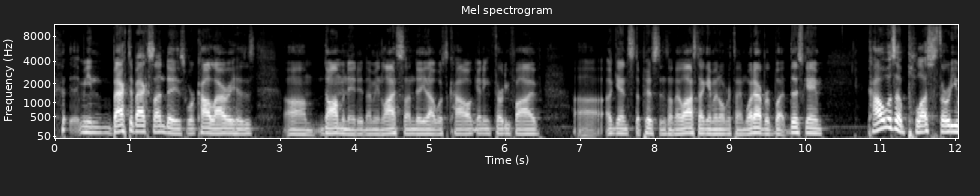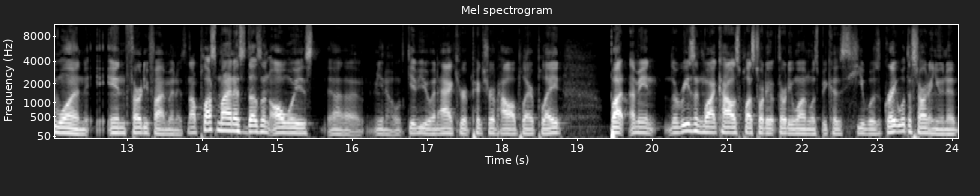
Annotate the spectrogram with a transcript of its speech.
I mean, back to back Sundays where Kyle Lowry has um, dominated. I mean, last Sunday that was Kyle getting 35 uh, against the Pistons. and they lost that game in overtime, whatever. But this game, Kyle was a plus 31 in 35 minutes. Now, plus minus doesn't always, uh, you know, give you an accurate picture of how a player played. But I mean, the reason why Kyle's plus 30, 31 was because he was great with the starting unit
